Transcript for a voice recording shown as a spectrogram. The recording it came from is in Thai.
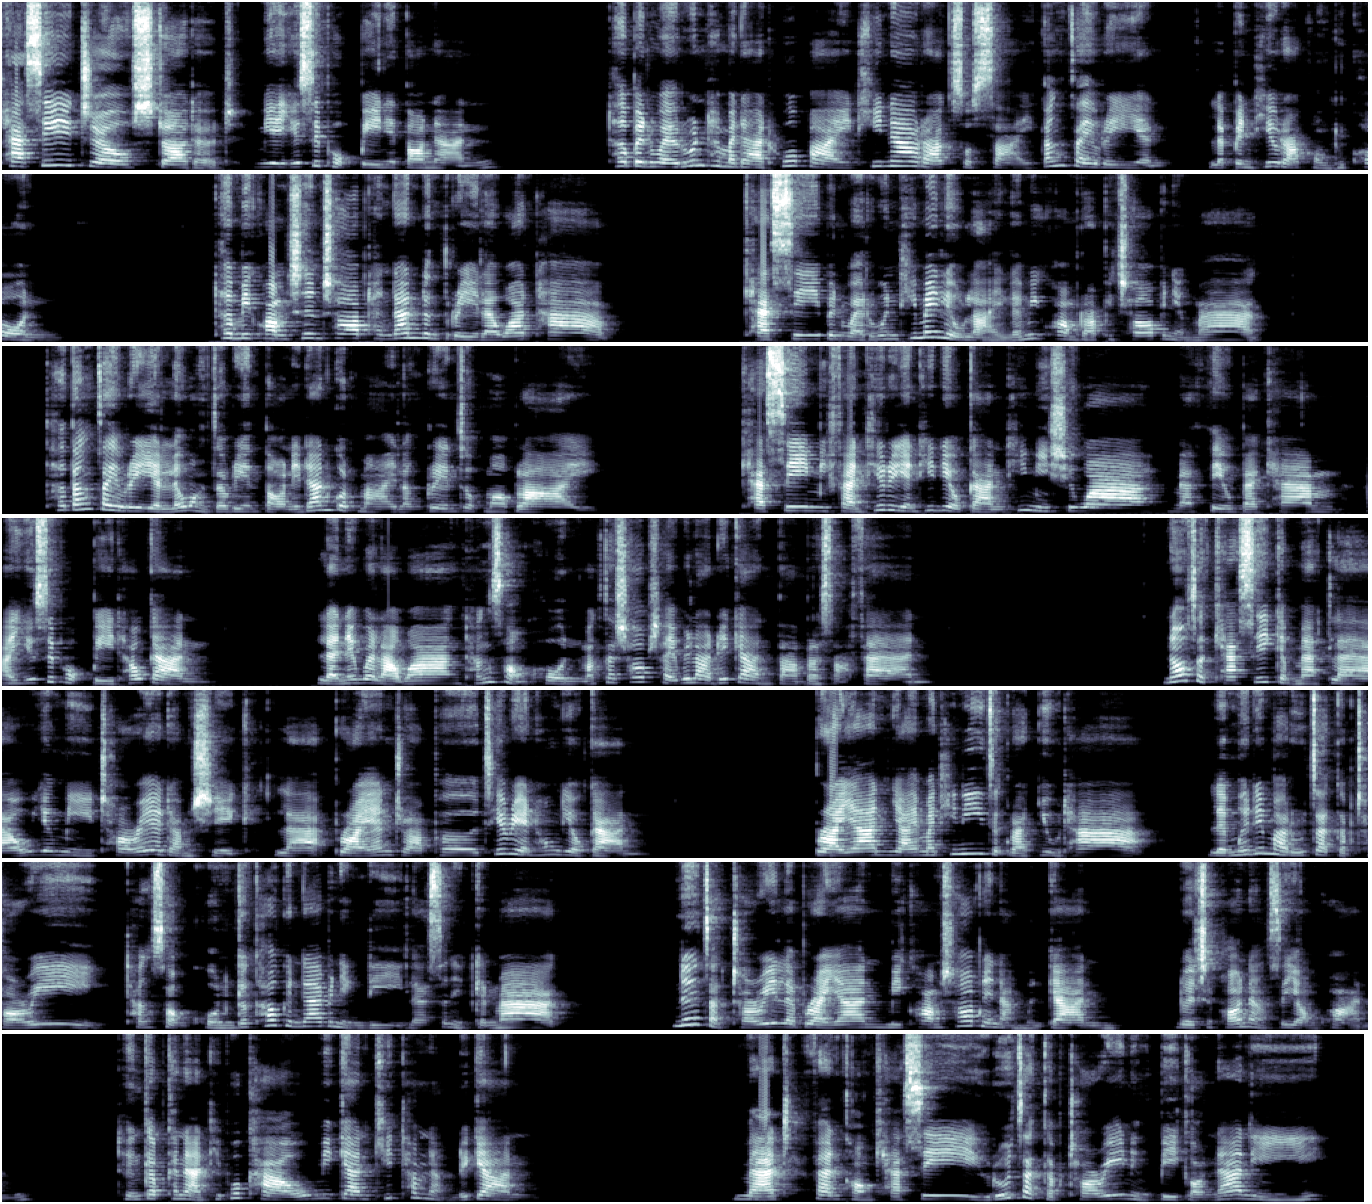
แคสซี่โจสตาร์ดมีอายุ 16 ปีในตอนนั้น เธอเป็นวัยรุ่นธรรมดาทั่วไปที่น่ารักสดใสตั้งใจเรียน และเป็นที่รักของทุกคน เธอมีความชื่นชอบทั้งด้านดนตรีและวาดภาพ แคสซี่เป็นวัยรุ่นที่ไม่เหลวไหลและมีความรับผิดชอบเป็นอย่างมาก เธอตั้งใจเรียนและหวังจะเรียนต่อในด้านกฎหมายหลังเรียนจบมปลาย แคสซี่มีแฟนที่เรียนที่เดียวกันที่มีชื่อว่าแมทธิวแบ็คแฮมอายุ 16 ปีเท่ากัน และในเวลาว่างทั้งสองคนมักจะชอบใช้เวลาด้วยกันตามประษาแฟน นอกจากแคสซี่กับแมทแล้วยังมีทอร์เรอดัมชิกและไบรอันดราเปอร์ที่เรียนห้องเดียวกันไบรอันย้ายมาที่นี่จากรัฐยูทาห์ และเมื่อได้มารู้จักกับทอรี่ทั้งสองคนก็เข้ากันได้เป็นอย่างดีและสนิทกันมาก เนื่องจากทอรี่และไบรอันมีความชอบในหนังเหมือนกัน โดยเฉพาะหนังสยองขวัญ ถึงกับขนาดที่พวกเขามีการคิดทำหนังด้วยกันแมทแฟนของแคสซี่รู้จักกับทอรี่หนึ่งปีก่อนหน้านี้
